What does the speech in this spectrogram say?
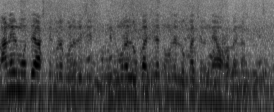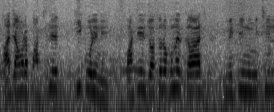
কানের মধ্যে আসতে করে বলে দিয়েছে যে, তোমরা লোকাল ছেলে, তোমাদের লোকাল ছেলে নেওয়া হবে না। আজ আমরা পার্টিতে কি করিনি? পার্টির যত রকমের কাজ মিটিং মিছিল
